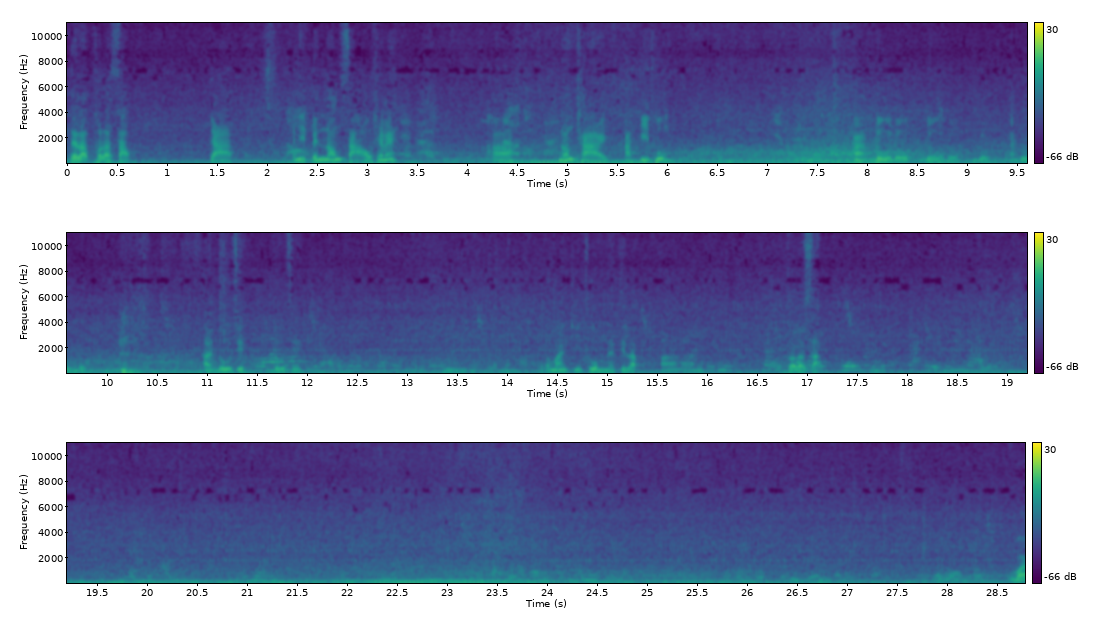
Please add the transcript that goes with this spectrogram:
ได้รับโทรศัพท์จาก อันนี้เป็นน้องสาวใช่ไหมใช่ค่ะน้องสาวน้องชาย น้องชายอากี่ทุ่มอะดูดูดูดูดูอะดูดูอะดูสิดูสิประมาณกี่ทุ่มนะที่รับโทรศัพท์ว่า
